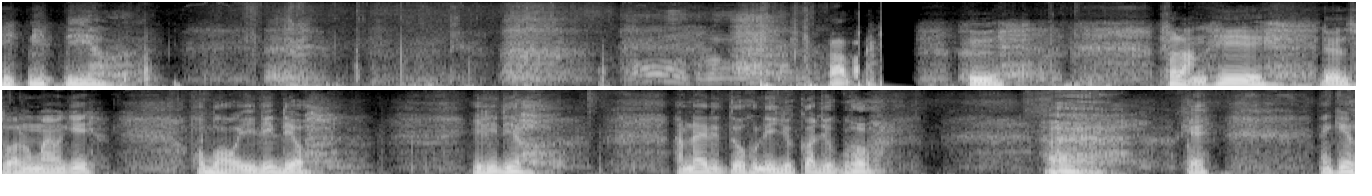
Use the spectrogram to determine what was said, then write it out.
อีกนิดเดียว ครับ คือฝรั่งที่เดินสวนลงมาเมื่อกี้เขาบอกอีกนิดเดียว อีกนิดเดียวทำได้ด้วยตัวคุณเองอยู่ก่อนอยู่ก่อนโอเค thank you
